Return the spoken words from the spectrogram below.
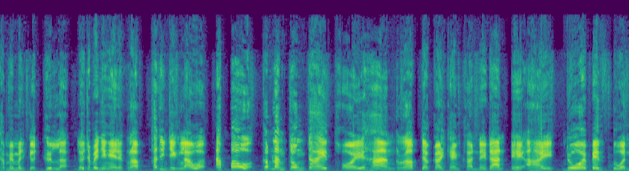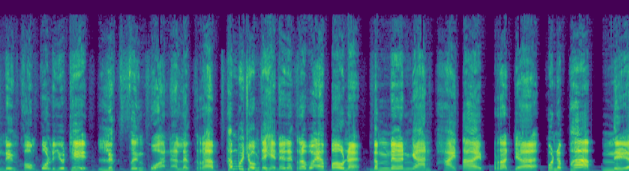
ทำให้มันเกิดขึ้นล่ะ แล้วจะเป็นยังไงนะครับถ้าจริงๆ แล้วอะ Apple อะกำลังจงใจถอยห่างครับจากการแข่งขันในด้าน AI โดยเป็นส่วนหนึ่งของกลยุทธ์ที่ลึกซึ้งกว่านั้นแหละครับท่านผู้ชมจะเห็นได้นะครับว่า Apple เนี่ยดำเนินงานภายใต้ปรัชญาคุณภาพเหนือ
